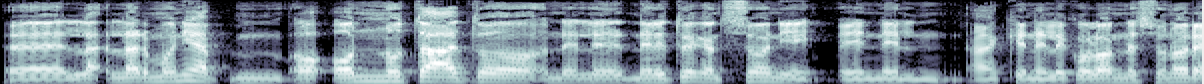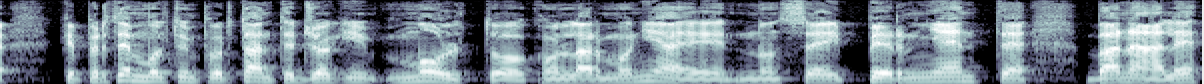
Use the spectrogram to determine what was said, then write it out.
eh, l'armonia mh, ho, ho, notato nelle, nelle, tue canzoni e nel, anche nelle colonne sonore che per te è molto importante, giochi molto con l'armonia e non sei per niente banale.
